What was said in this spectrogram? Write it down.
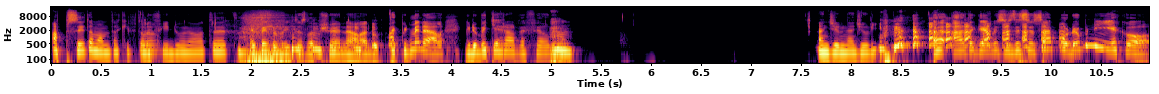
A psy tam mám taky v tom no. feedu, no. To je to. Tak to je dobrý, to zlepšuje náladu. Tak pojďme dál. Kdo by tě hrál ve filmu? Angelina Jolie. A, a tak já myslím, že jsi docela podobný, jako.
